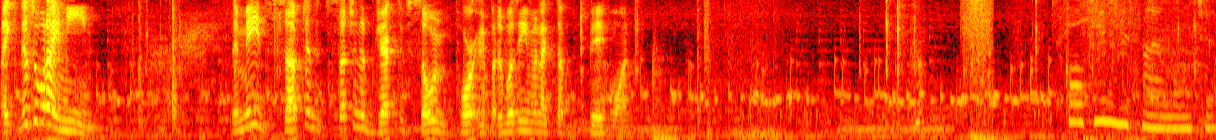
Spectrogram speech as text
Like, this is what I mean. They made such an, such an objective so important, but it wasn't even like the big one. Scorpion missile launcher.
